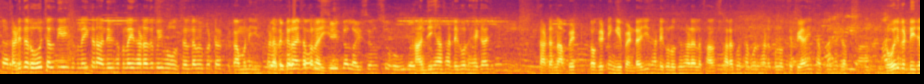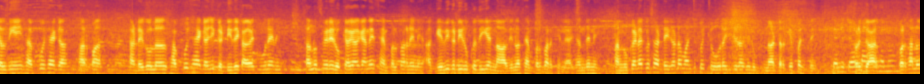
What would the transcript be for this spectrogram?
ਸਾਡੀ ਤਾਂ ਰੋਜ਼ ਚੱਲਦੀ ਹੈ ਜੀ ਸਪਲਾਈ ਘਰਾਂ ਦੇ ਸਪਲਾਈ ਸਾਡਾ ਤਾਂ ਕੋਈ ਹੋਲਸੇਲ ਦਾ ਕੋਈ ਕੰਮ ਨਹੀਂ ਸਾਡਾ ਤਾਂ ਘਰਾਂ 'ਚ ਸਪਲਾਈ ਇਸ ਹੈ ਚੀਜ਼ ਦਾ ਲਾਇਸੈਂਸ ਹੋਊਗਾ ਹਾਂਜੀ ਹਾਂ ਸਾਡੇ ਕੋਲ ਹੈਗਾ ਜੀ। ਸਾਡਾ ਨਾਬੇ ਤੋਂ ਅੱਗੇ ਢਿੰਗੀ ਪਿੰਡ ਹੈ ਜੀ ਸਾਡੇ ਕੋਲ ਉੱਥੇ ਸਾਡਾ ਲਾਇਸੈਂਸ ਸਾਰਾ ਕੁਝ ਸਭ ਕੁਝ ਸਾਡੇ ਕੋਲ ਉੱਥੇ ਪਿਆ ਜੀ ਸਭ ਕੁਝ ਹੈਗਾ। ਰੋਜ਼ ਗੱਡੀ ਚੱਲਦੀ ਹੈ ਜੀ ਸਭ ਕੁਝ ਹੈਗਾ। ਹਰ ਪਾ ਸਾਡੇ ਕੋਲ ਸਭ ਕੁਝ ਹੈਗਾ ਜੀ ਗੱਡੀ ਦੇ ਕਾਗਜ਼ ਪੂਰੇ ਨੇ। ਸਾਨੂੰ ਸਵੇਰੇ ਰੋਕਿਆ ਗਿਆ ਕਹਿੰਦੇ ਸੈਂਪਲ ਭਰਨੇ ਨੇ। ਅੱਗੇ ਵੀ ਗੱਡੀ ਰੁਕਦੀ ਹੈ ਨਾਲ ਦੀ ਨਾਲ ਸੈਂਪਲ ਭਰ ਕੇ ਲੈ ਜਾਂਦੇ ਨੇ। ਸਾਨੂੰ ਕਿਹੜਾ ਕੋਈ ਸਾਡੇ ਕਿਹੜਾ ਮਨ 'ਚ ਕੋਈ ਚੋਰ ਹੈ ਜੀ ਜਿਹੜਾ ਅਸੀਂ ਰੁਕ- ਨਾ ਡਰ ਕੇ ਭੱਜਦੇ। ਪਰ ਗੱਲ ਪਰ ਸਾਨੂੰ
